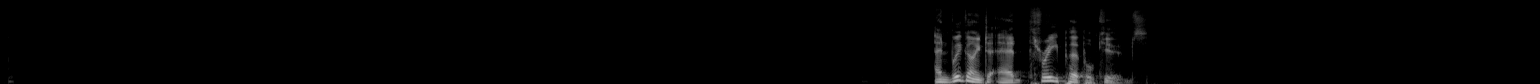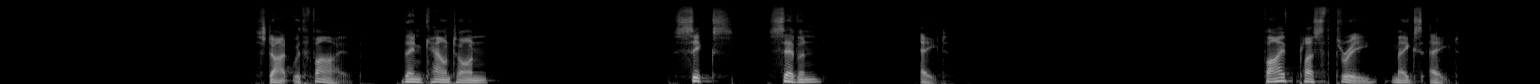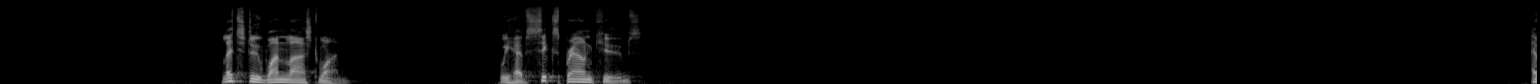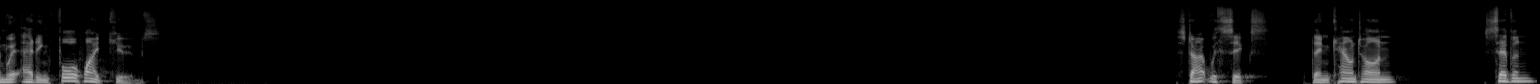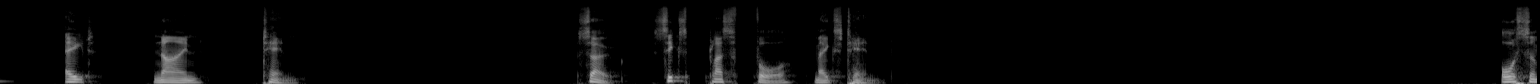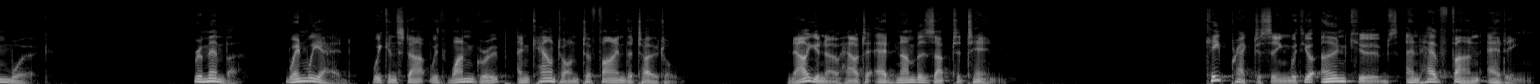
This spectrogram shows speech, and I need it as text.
And we're going to add 3 purple cubes. Start with 5, then count on 6, 7, 8. 5 plus 3 makes 8. Let's do one last one. We have 6 brown cubes and we're adding 4 white cubes. Start with 6, then count on 7, 8, 9, 10. So, 6 plus 4 makes 10. Awesome work. Remember, when we add, we can start with one group and count on to find the total. Now you know how to add numbers up to 10. Keep practicing with your own cubes and have fun adding.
